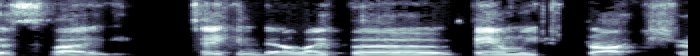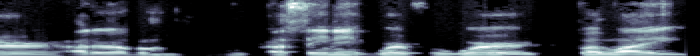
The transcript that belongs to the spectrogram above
it's like taking down like the family structure. I don't know if I'm, I'm saying it word for word, but like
